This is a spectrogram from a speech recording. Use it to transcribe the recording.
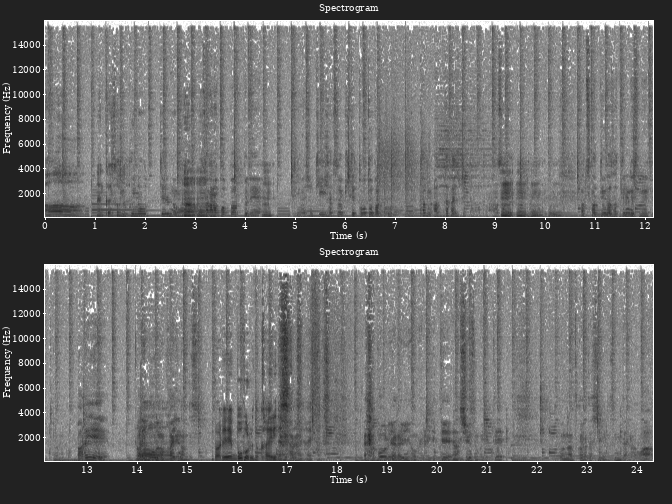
あなんかそのよく載ってるのは、うんうん。大阪のポップアップで、うん。T マシン T シャツを着てトートバッグを多分あったかい時期だった半うん袖うんうんあ使ってくださってるんですねって言ったらなんかバレエバレーボールの帰りなんですよ。うんバレーボールの帰りなんですねはい。はいボールやらユニフォームやら入れて、うん。あシューズも入れてこんな使い方してるんですみたいなのは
